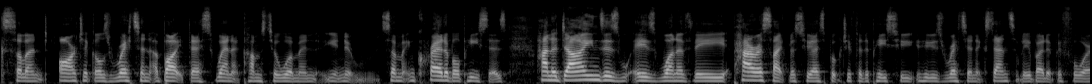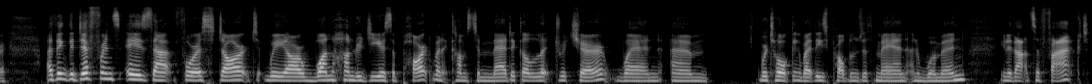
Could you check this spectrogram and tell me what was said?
excellent articles written about this when it comes to women, you know, some incredible pieces. Hannah Dines is is one of the paracyclists who I spoke to for the piece who, who's written extensively about it before. I think the difference is that for a start, we are 100 years apart when it comes to medical literature when um, we're talking about these problems with men and women. You know, that's a fact.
